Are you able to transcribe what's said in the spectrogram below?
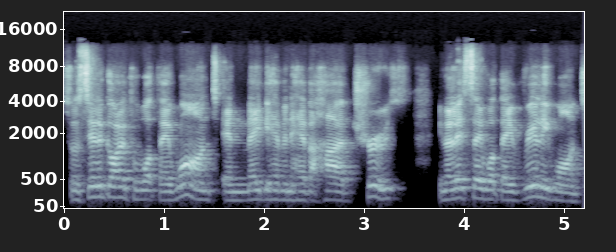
So instead of going for what they want and maybe having to have a hard truth, you know, let's say what they really want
